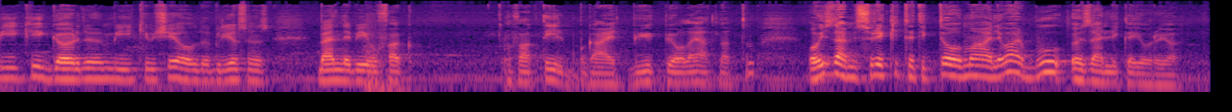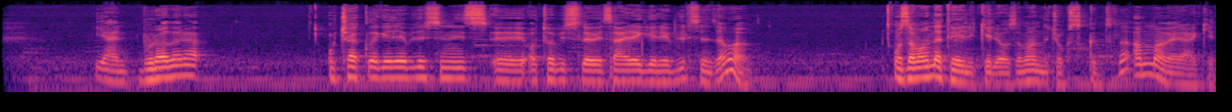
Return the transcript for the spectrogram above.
Bir iki gördüğüm bir iki bir şey oldu biliyorsunuz. Ben de bir ufak ufak değil gayet büyük bir olay atlattım. O yüzden bir sürekli tetikte olma hali var. Bu özellikle yoruyor. Yani buralara uçakla gelebilirsiniz, e, otobüsle vesaire gelebilirsiniz ama o zaman da tehlikeli, o zaman da çok sıkıntılı ama ve lakin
